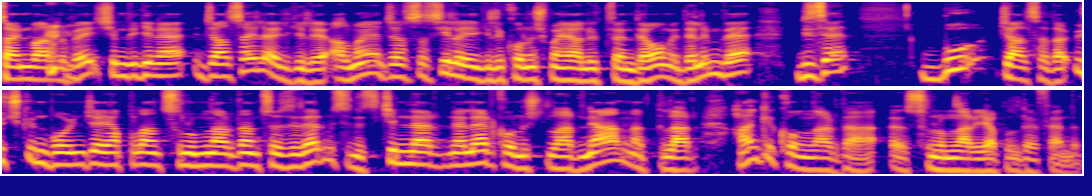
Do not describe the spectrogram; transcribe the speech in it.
Sayın Varlı Bey. Şimdi yine ile ilgili, Almanya ile ilgili konuşmaya lütfen devam edelim ve bize bu Calsa'da 3 gün boyunca yapılan sunumlardan söz eder misiniz? Kimler neler konuştular, ne anlattılar, hangi konularda e, sunumlar yapıldı efendim?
